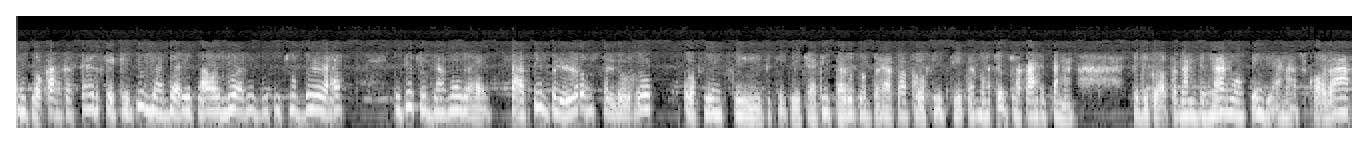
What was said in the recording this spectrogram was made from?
untuk kanker serviks itu sudah dari tahun 2017 itu sudah mulai, tapi belum seluruh provinsi begitu. Jadi baru beberapa provinsi termasuk Jakarta. Jadi kalau pernah dengar mungkin di anak sekolah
